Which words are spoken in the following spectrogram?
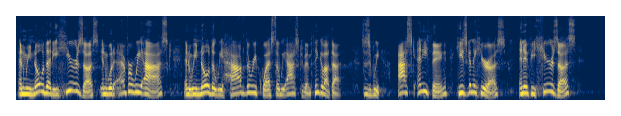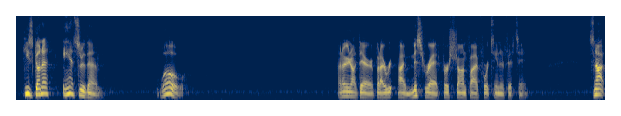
and we know that He hears us in whatever we ask, and we know that we have the request that we ask of Him. Think about that. It says if we ask anything, He's going to hear us, and if He hears us, He's going to answer them. Whoa. I know you're not there, but I, re- I misread 1 John 5 14 and 15. It's not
